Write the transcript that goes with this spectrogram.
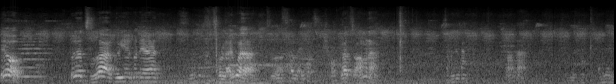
哎呦，这个字啊，可以搁点出来过啊，出来过，要脏么呢？脏的，脏的。看来那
